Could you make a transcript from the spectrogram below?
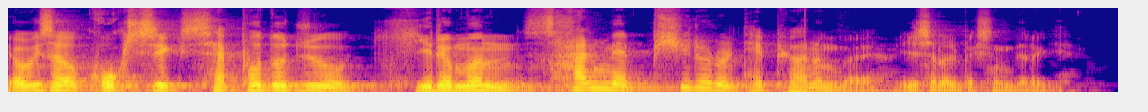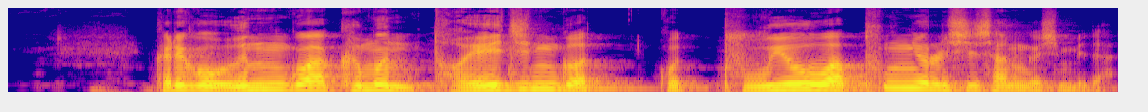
여기서 곡식, 세포도주, 기름은 삶의 필요를 대표하는 거예요. 이스라엘 백성들에게. 그리고 은과 금은 더해진 것, 곧 부요와 풍요를 시사하는 것입니다.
